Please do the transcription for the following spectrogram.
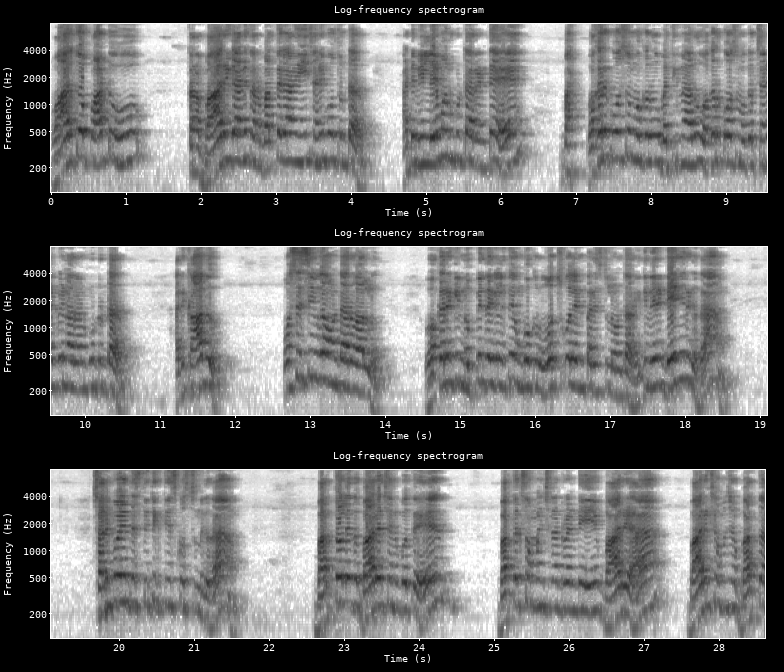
వారితో పాటు తన భార్య కానీ తన భర్త కానీ చనిపోతుంటారు. అంటే వీళ్ళు ఏమనుకుంటారంటే బా ఒకరి కోసం ఒకరు బతికినారు ఒకరి కోసం ఒకరు చనిపోయినారు అనుకుంటుంటారు. అది కాదు. పొసెసివ్గా ఉంటారు వాళ్ళు. ఒకరికి నొప్పి తగిలితే ఇంకొకరు ఓర్చుకోలేని పరిస్థితుల్లో ఉంటారు. ఇది వెరీ డేంజర్ కదా. చనిపోయేంత స్థితికి తీసుకొస్తుంది కదా. భర్త లేదా భార్య చనిపోతే భర్తకు సంబంధించినటువంటి భార్య భార్యకు సంబంధించిన భర్త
